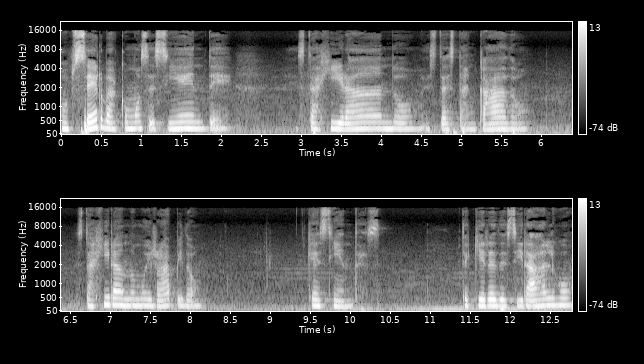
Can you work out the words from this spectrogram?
Observa cómo se siente. Está girando, está estancado, está girando muy rápido. ¿Qué sientes? ¿Te quiere decir algo?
